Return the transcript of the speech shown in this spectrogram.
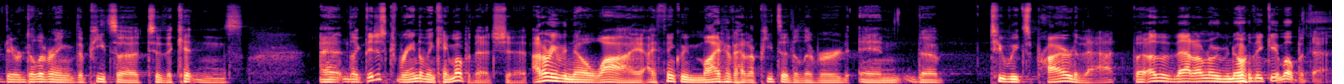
they were delivering the pizza to the kittens, and like they just randomly came up with that shit. I don't even know why. I think we might have had a pizza delivered in the two weeks prior to that, but other than that, I don't even know where they came up with that.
